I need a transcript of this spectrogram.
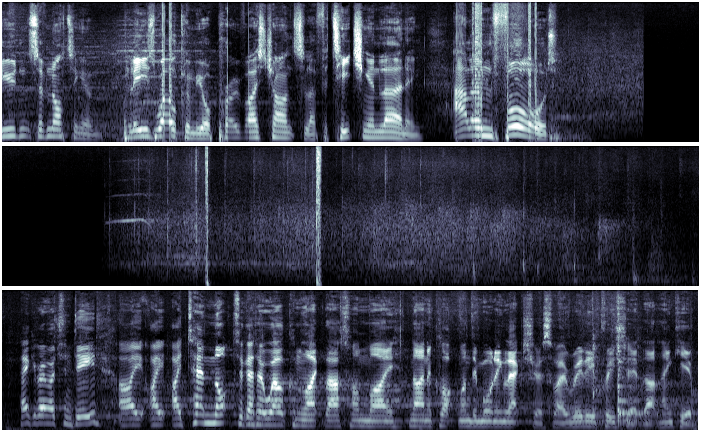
students of Nottingham, please welcome your Pro Vice Chancellor for Teaching and Learning, Alan Ford. Thank you very much indeed. I, I, I, tend not to get a welcome like that on my 9 o'clock Monday morning lecture, so I really appreciate that. Thank you.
